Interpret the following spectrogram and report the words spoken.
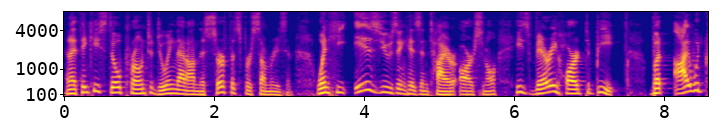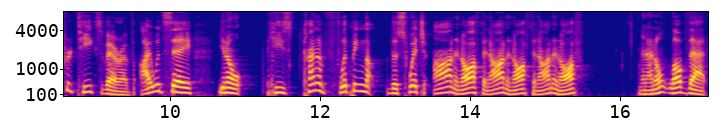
and I think he's still prone to doing that on the surface for some reason. When he is using his entire arsenal, he's very hard to beat. But I would critique Zverev. I would say, you know, he's kind of flipping the, the switch on and off and on and off and on and off. And I don't love that.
